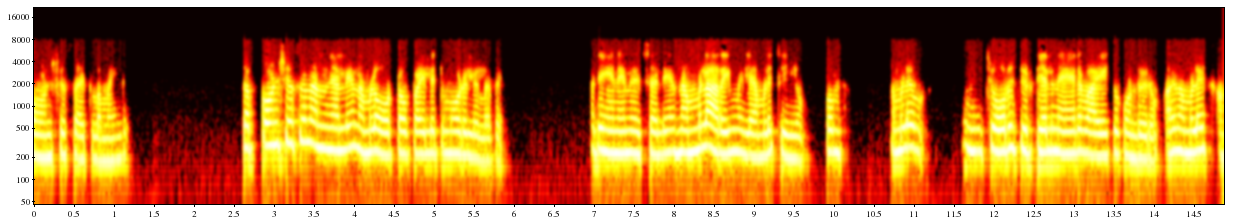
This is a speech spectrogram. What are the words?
കോൺഷ്യസ് ആയിട്ടുള്ള മൈൻഡ് സബ് കോൺഷ്യസ് എന്ന് പറഞ്ഞാൽ നമ്മൾ ഓട്ടോ പൈലറ്റ് മോഡിലുള്ളത് അതെങ്ങനെയാന്ന് വെച്ചാൽ നമ്മൾ അറിയുന്നില്ല നമ്മൾ ചെയ്യും. ഇപ്പം നമ്മൾ ചോറ് ചുരുട്ടിയാൽ നേരെ വായേക്ക് കൊണ്ടുവരും. അത് നമ്മൾ ആ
